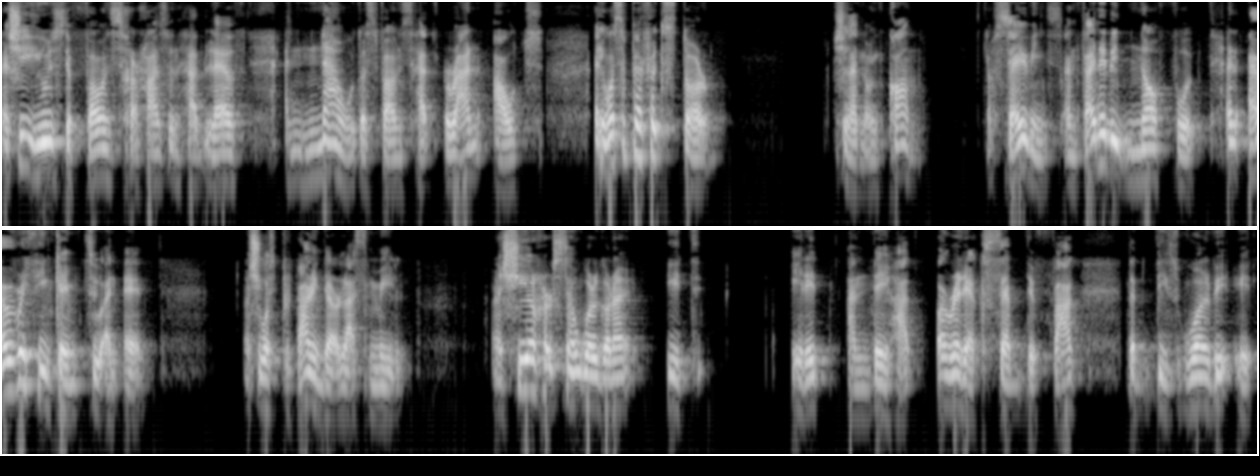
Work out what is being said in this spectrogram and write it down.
and she used the funds her husband had left, and now those funds had run out. And it was a perfect storm. She had no income, no savings, and finally no food, and everything came to an end. And she was preparing their last meal. And she and her son were gonna eat, eat it, and they had already accepted the fact that this will be it.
